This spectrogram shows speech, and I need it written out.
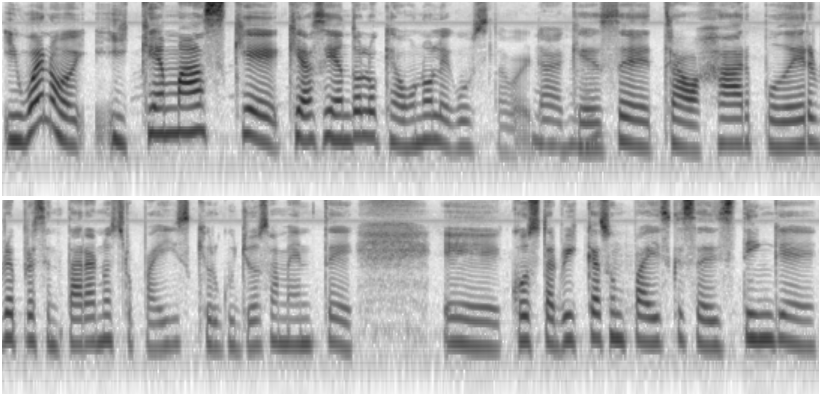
y bueno, ¿y qué más que, que, haciendo lo que a uno le gusta, ¿verdad? Que es eh, trabajar, poder representar a nuestro país, que orgullosamente eh, Costa Rica es un país que se distingue,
